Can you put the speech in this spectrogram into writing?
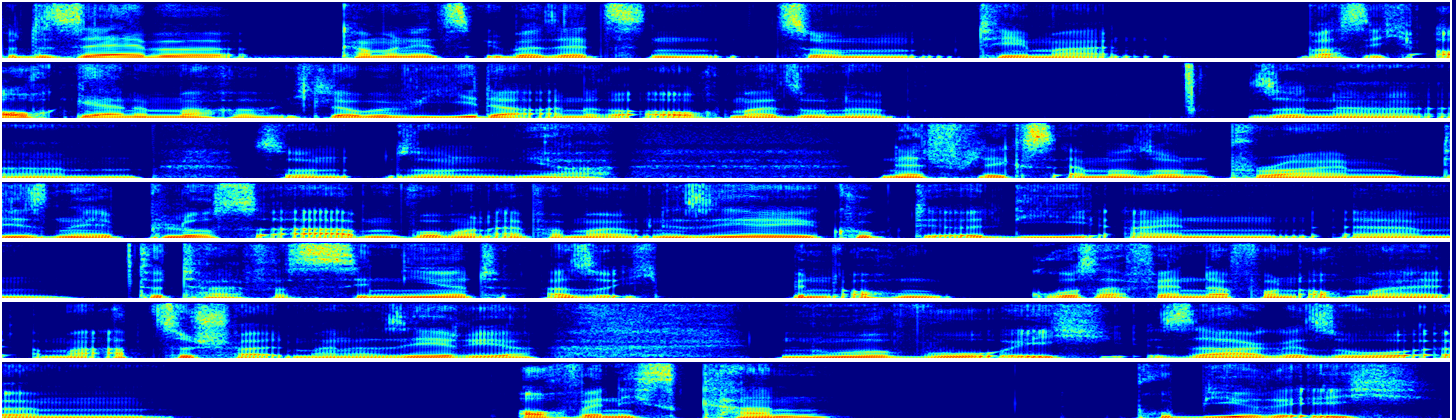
So dasselbe kann man jetzt übersetzen zum Thema, was ich auch gerne mache. Ich glaube, wie jeder andere auch mal so eine, so eine, ähm, so, so ein, ja, Netflix, Amazon Prime, Disney Plus Abend, wo man einfach mal irgendeine Serie guckt, äh, die einen ähm, total fasziniert. Also ich bin auch ein großer Fan davon, auch mal, mal abzuschalten meiner Serie. Nur wo ich sage so, ähm, auch wenn ich es kann, probiere ich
